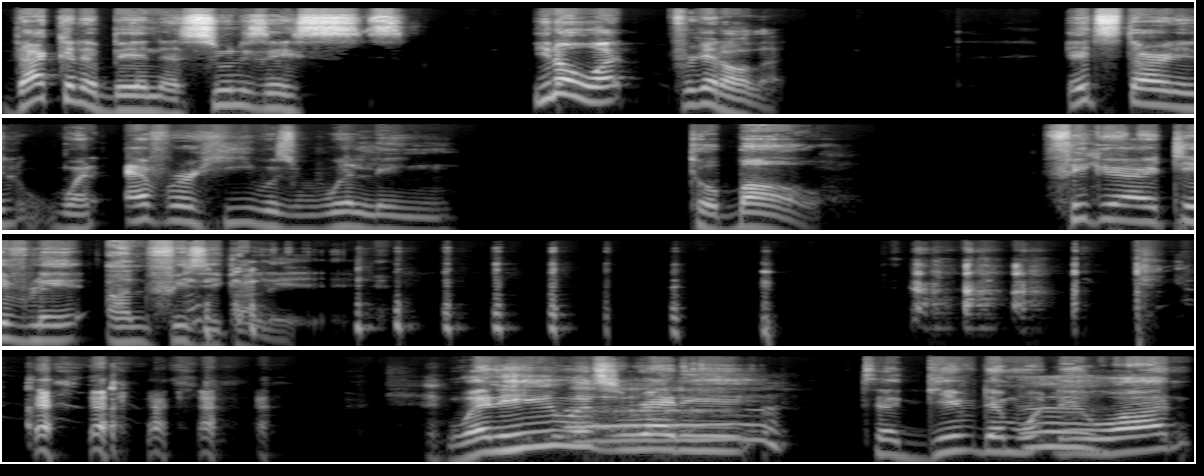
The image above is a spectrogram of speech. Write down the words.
that could have been as soon as they, s- you know what? Forget all that. It started whenever he was willing to bow, figuratively and physically. when he was ready to give them what they want,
